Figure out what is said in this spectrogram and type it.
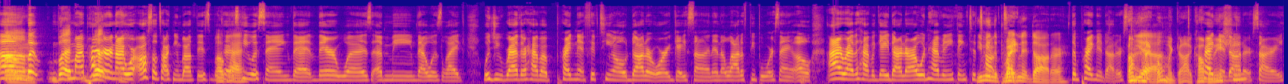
Um, but, but- my partner but- and I were also talking about this because Okay. he was saying that there was a meme that was like, "Would you rather have a pregnant fifteen year old daughter or a gay son?" And a lot of people were saying, "Oh, I'd rather have a gay daughter. I wouldn't have anything to tell You talk." mean the pregnant daughter? the pregnant daughter? Sorry. like, Yeah. oh my God. pregnant Combination. daughter. Sorry.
